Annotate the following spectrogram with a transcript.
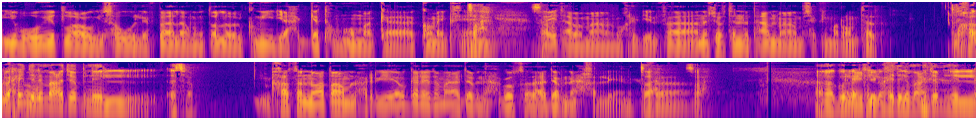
يبغوا يطلعوا ويسووا اللي في بالهم ويطلعوا الكوميديا حقتهم هم ككوميكس يعني. صح صح. فيتعبوا معاهم المخرجين. فأنا شفت إنه تعامل معاهم بشكل مرة ممتاز. الوحيد اللي ما عجبني ال- اسلم خاصة إنه أعطاهم الحرية وقال إذا ما عجبني حقص إذا عجبني حخلي يعني. صح ف... صح. أنا أقول لك الوحيد اللي ما عجبني ال-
